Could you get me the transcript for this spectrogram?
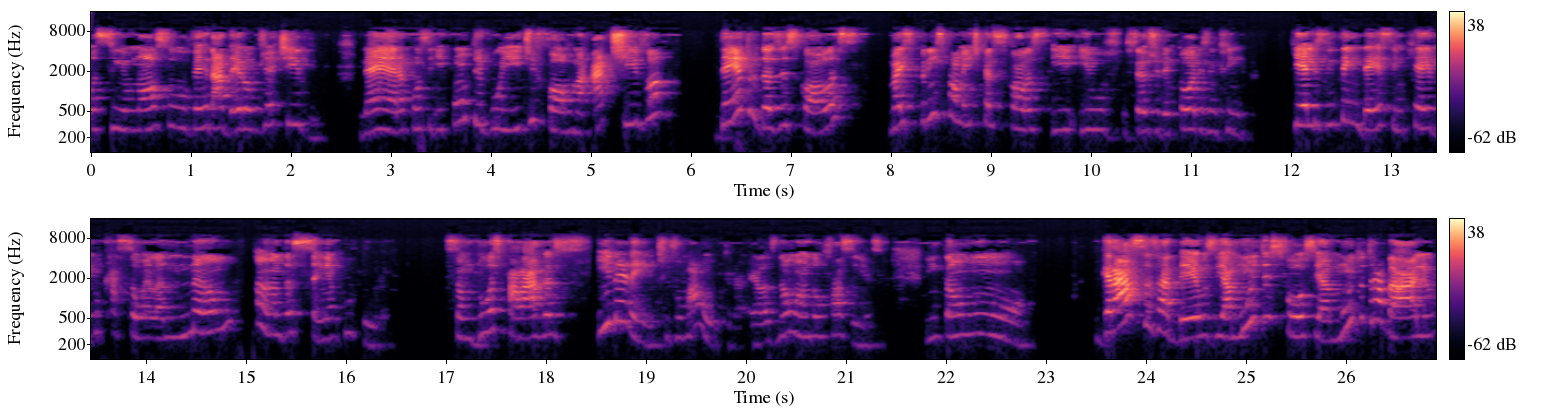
assim o nosso verdadeiro objetivo, né? Era conseguir contribuir de forma ativa dentro das escolas, mas principalmente que as escolas e, e os, os seus diretores, enfim, que eles entendessem que a educação ela não anda sem a cultura. São duas palavras inerentes uma à outra, elas não andam sozinhas. Então, graças a Deus e a muito esforço e a muito trabalho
